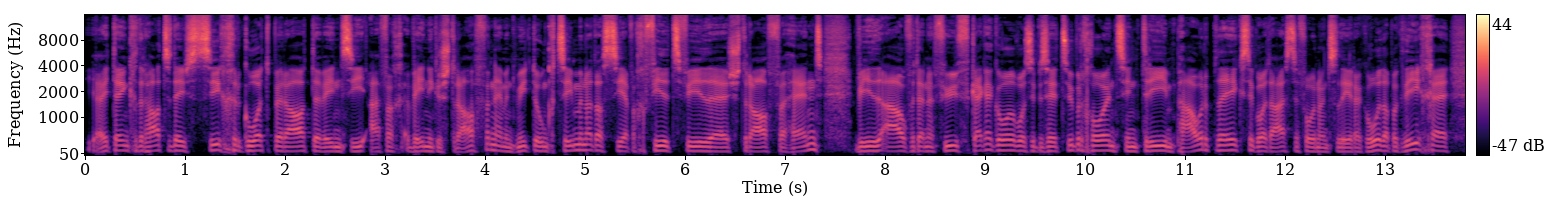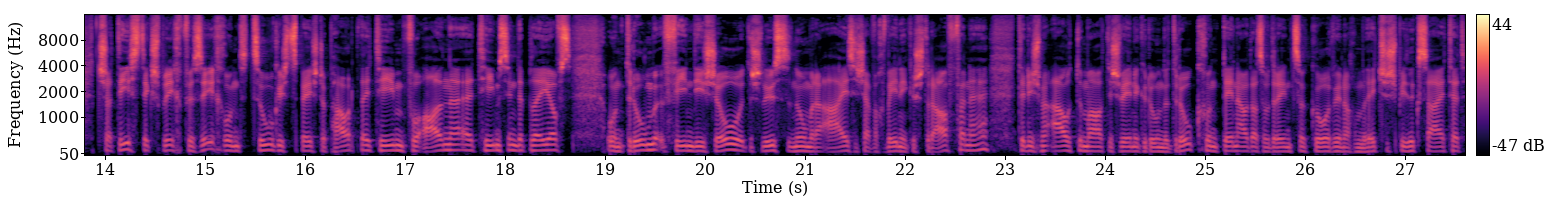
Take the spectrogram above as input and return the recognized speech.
Ja, ich denke, der HCD ist sicher gut beraten, wenn sie einfach weniger Strafen nehmen. Mit uns immer noch, dass sie einfach viel zu viele Strafen haben, weil auch von diesen fünf Gegengol, die sie bis jetzt bekommen sind drei im Powerplay gewesen. Gut, eins davon ein leerer Goal, aber gleich, äh, die Statistik spricht für sich und Zug ist das beste Powerplay-Team von allen äh, Teams in den Playoffs und darum finde ich schon, der Schlüssel Nummer eins ist einfach weniger Strafen nehmen. Dann ist man automatisch weniger unter Druck und dann auch das, was der Enzo Gorvi nach dem letzten Spiel gesagt hat,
